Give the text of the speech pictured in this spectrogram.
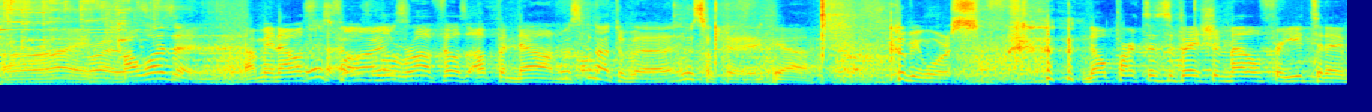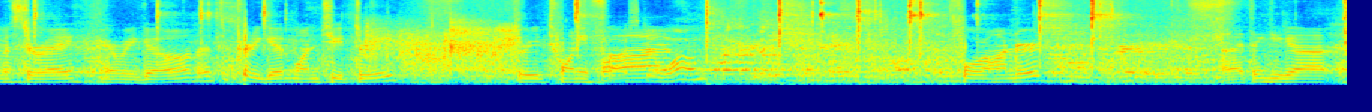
All right. All right. How was it? I mean, that was, It was was a little rough. It was up and down. It's not too bad. It's okay. Yeah. Could be worse. No participation medal for you today, Mr. Ray. Here we go. That's a pretty good. One, two, three. Oh, I 325, still won. 400. And I think you got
